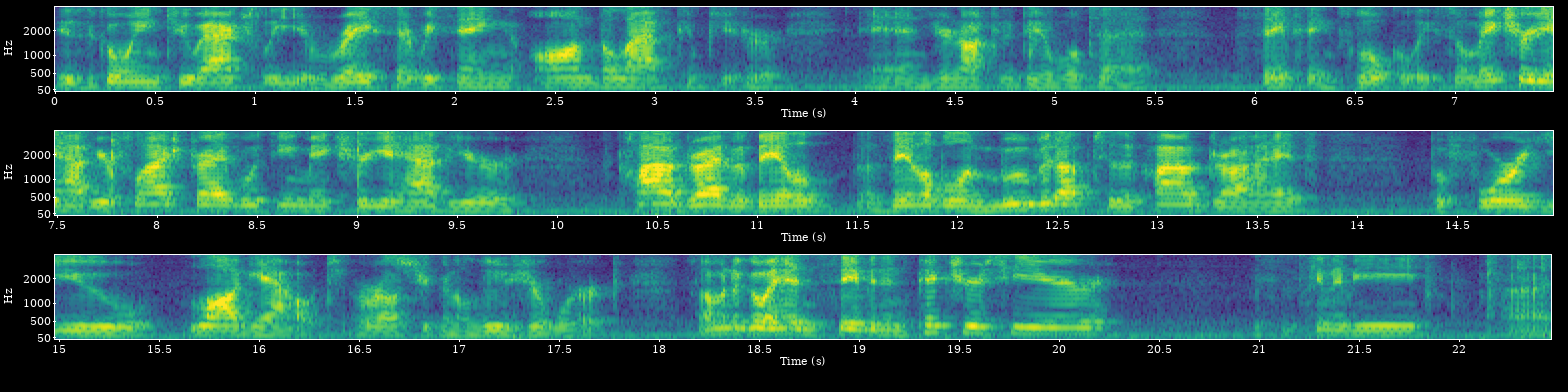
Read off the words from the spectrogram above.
is going to actually erase everything on the lab computer and you're not going to be able to save things locally. So make sure you have your flash drive with you. Make sure you have your cloud drive available available and move it up to the cloud drive before you log out or else you're going to lose your work. So I'm going to go ahead and save it in pictures here. This is going to be uh,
